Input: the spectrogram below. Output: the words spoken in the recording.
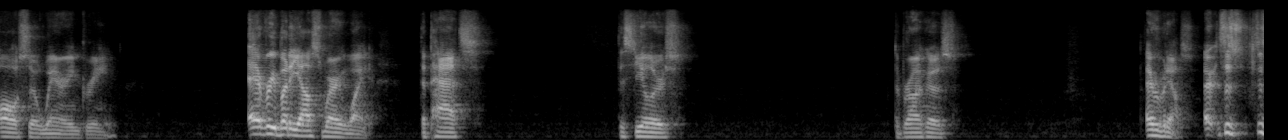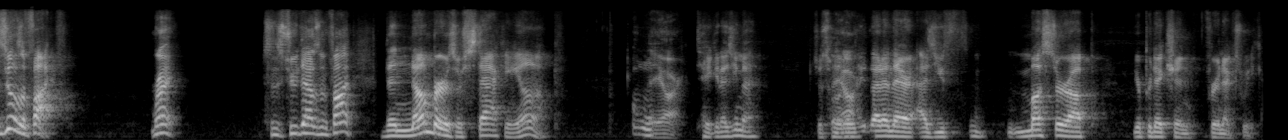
also wearing green. Everybody else wearing white. The Pats, the Steelers, the Broncos, everybody else. Uh, since, since 2005. Right. Since 2005. The numbers are stacking up. They are. Take it as you may. Just want to leave that in there as you th- muster up your prediction for next week.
